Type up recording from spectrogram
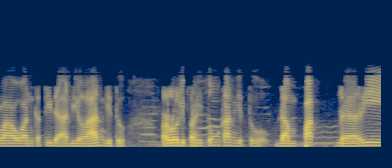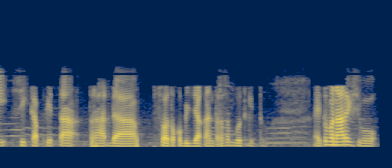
melawan ketidakadilan gitu perlu diperhitungkan gitu dampak dari sikap kita terhadap suatu kebijakan tersebut gitu. Nah itu menarik sih Mu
